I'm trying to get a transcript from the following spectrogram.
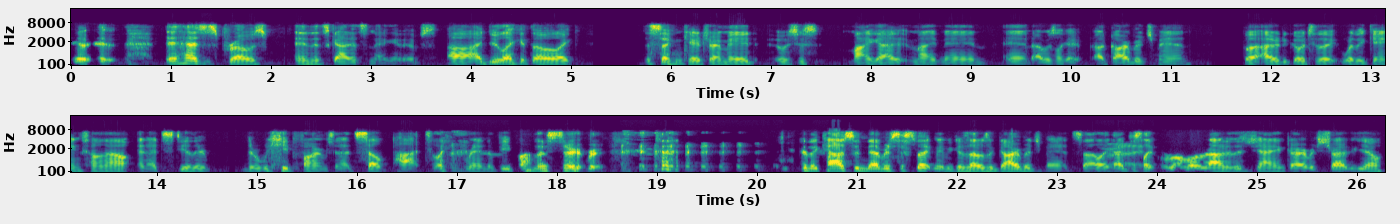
it, it it has its pros and it's got its negatives. Uh, I do like it though. Like the second character I made, it was just my guy, my name, and I was like a, a garbage man. But I would go to the where the gangs hung out, and I'd steal their their weed farms, and I'd sell pot to like random people on the server. And the cops would never suspect me because I was a garbage man. So like I just like roll around in this giant garbage truck. You know,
